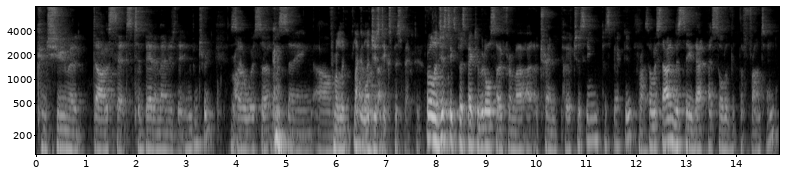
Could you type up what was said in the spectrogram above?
consumer data sets to better manage their inventory. So we're certainly seeing um, From a, lo- like a that. logistics perspective. from a logistics perspective, but also from a, a trend purchasing perspective. Right. So we're starting to see that as sort of the, the front end.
